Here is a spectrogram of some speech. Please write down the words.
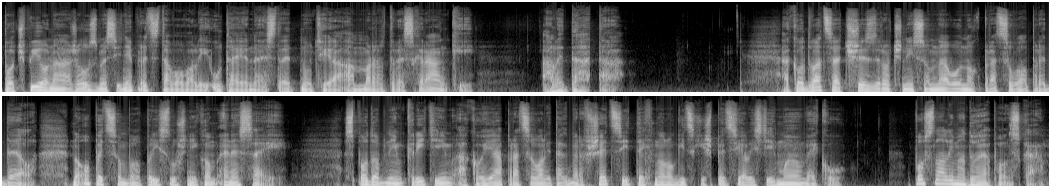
pod špionážou sme si nepredstavovali utajené stretnutia a mŕtve schránky, ale dáta. Ako 26-ročný som navonok pracoval pre Dell, no opäť som bol príslušníkom NSA. S podobným krytím ako ja pracovali takmer všetci technologickí špecialisti v mojom veku. Poslali ma do Japonska,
